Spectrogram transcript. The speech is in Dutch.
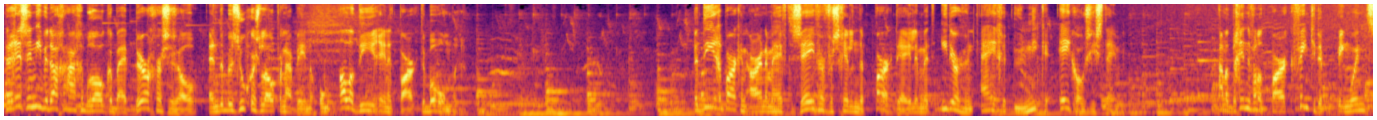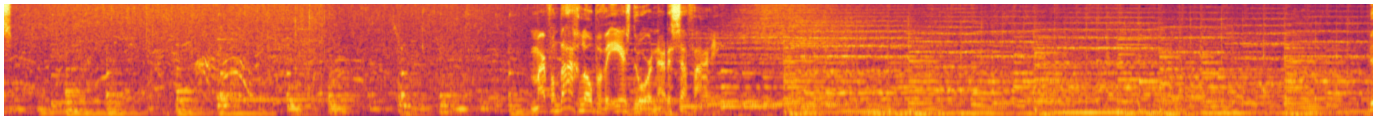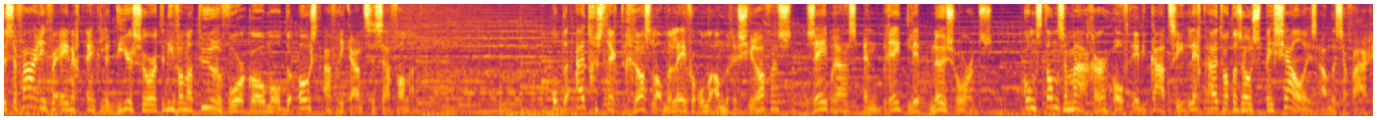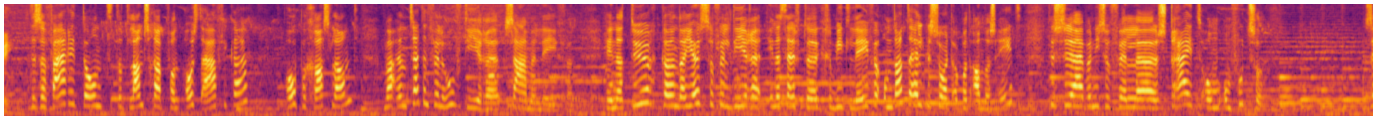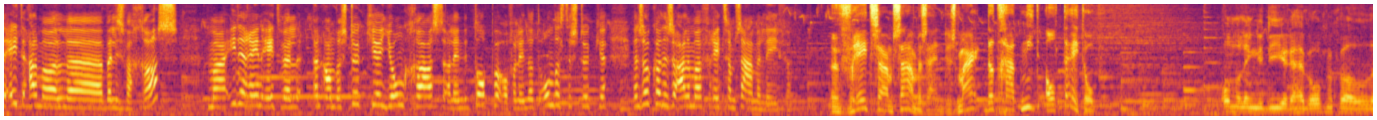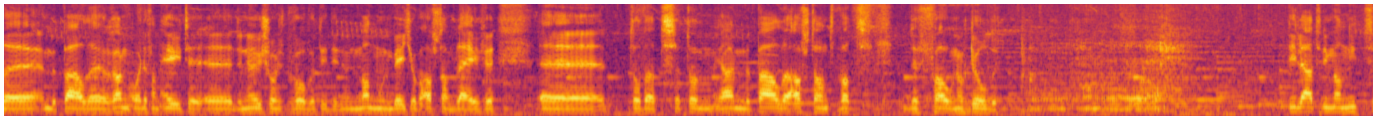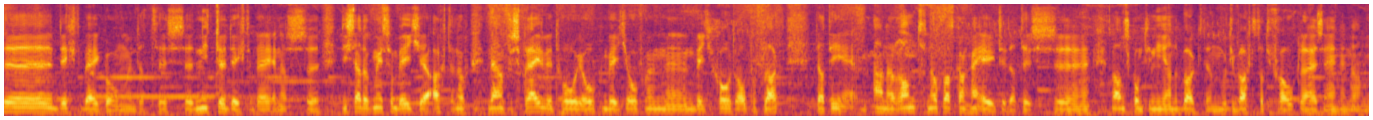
Er is een nieuwe dag aangebroken bij Burgers Zoo en de bezoekers lopen naar binnen om alle dieren in het park te bewonderen. Het dierenpark in Arnhem heeft zeven verschillende parkdelen met ieder hun eigen unieke ecosysteem. Aan het begin van het park vind je de penguins. Maar vandaag lopen we eerst door naar de safari. De safari verenigt enkele diersoorten die van nature voorkomen op de Oost-Afrikaanse savanne. Op de uitgestrekte graslanden leven onder andere giraffes, zebra's en breedlip neushoorns. Constance Mager, hoofdeducatie, legt uit wat er zo speciaal is aan de safari. De safari toont het landschap van Oost-Afrika, open grasland, waar ontzettend veel hoefdieren samenleven. In natuur kunnen er juist zoveel dieren in hetzelfde gebied leven, omdat elke soort ook wat anders eet. Dus ze hebben niet zoveel uh, strijd om, om voedsel. Ze eten allemaal uh, weliswaar gras, maar iedereen eet wel een ander stukje, jong gras, alleen de toppen of alleen dat onderste stukje. En zo kunnen ze allemaal vreedzaam samenleven. Een vreedzaam samen zijn dus, maar dat gaat niet altijd op. Onderling de dieren hebben ook nog wel uh, een bepaalde rangorde van eten. Uh, de neushoorns bijvoorbeeld, een man moet een beetje op afstand blijven. Uh, totdat tot ja, een bepaalde afstand wat de vrouw nog dulden. Die laten die man niet uh, dichterbij komen. Dat is uh, niet te dichterbij. En als, uh, die staat ook meestal een beetje achter nog. Daarom verspreiden we het hooi ook een beetje over een, een beetje groter oppervlak. Dat hij aan een rand nog wat kan gaan eten. Dat is, maar anders komt hij niet aan de bak. Dan moet hij wachten tot die vrouwen klaar zijn. En dan.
